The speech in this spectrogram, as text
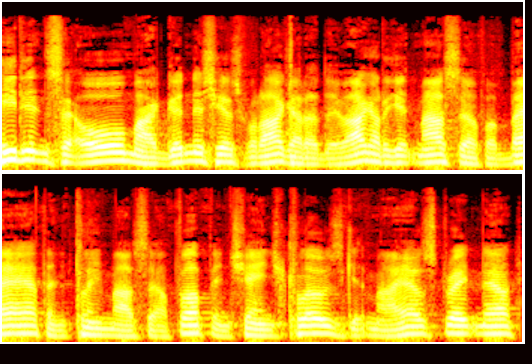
He didn't say, Oh my goodness, here's what I got to do. I got to get myself a bath and clean myself up and change clothes, get my hair straightened out,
